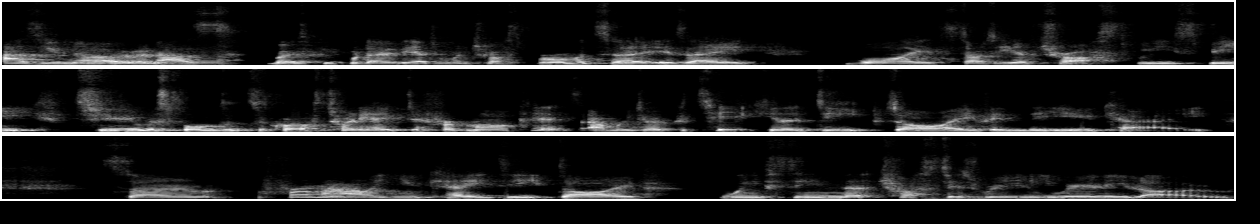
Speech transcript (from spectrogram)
as you know, and as most people know, the Edelman Trust Barometer is a wide study of trust. We speak to respondents across 28 different markets and we do a particular deep dive in the UK. So, from our UK deep dive, we've seen that trust is really, really low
